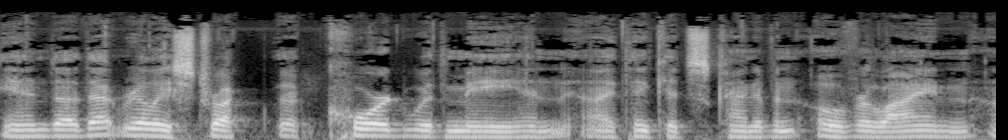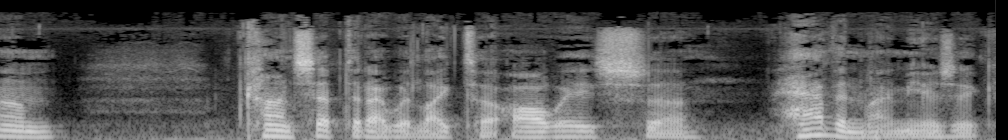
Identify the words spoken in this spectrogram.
And uh, that really struck the chord with me. And I think it's kind of an overlying um, concept that I would like to always uh, have in my music.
